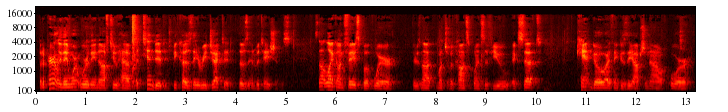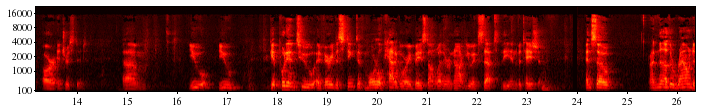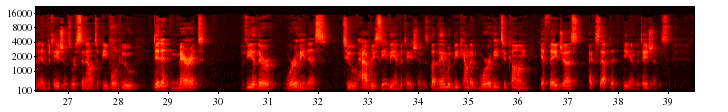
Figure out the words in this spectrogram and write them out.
but apparently they weren't worthy enough to have attended because they rejected those invitations. It's not like on Facebook where there's not much of a consequence if you accept, can't go, I think is the option now, or are interested. Um, you, you get put into a very distinctive moral category based on whether or not you accept the invitation. And so another round of invitations were sent out to people who didn't merit via their worthiness to have received the invitations, but they would be counted worthy to come if they just accepted the invitations.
